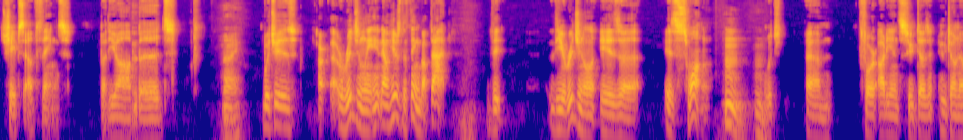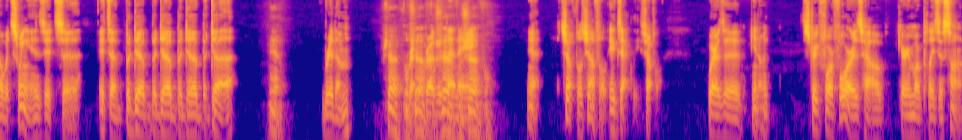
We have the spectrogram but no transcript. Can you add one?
Shapes of Things by the Yardbirds. All right. which is originally now here's the thing about that the the original is uh is swung Mm, mm. which um for audience who doesn't who don't know what swing is it's a it's a ba-da ba-da ba-da ba-da Yeah. rhythm Shuffle, Ra- shuffle, rather shuffle, than a- shuffle. shuffle shuffle exactly shuffle whereas a you know straight 4-4 is how Gary Moore plays a song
